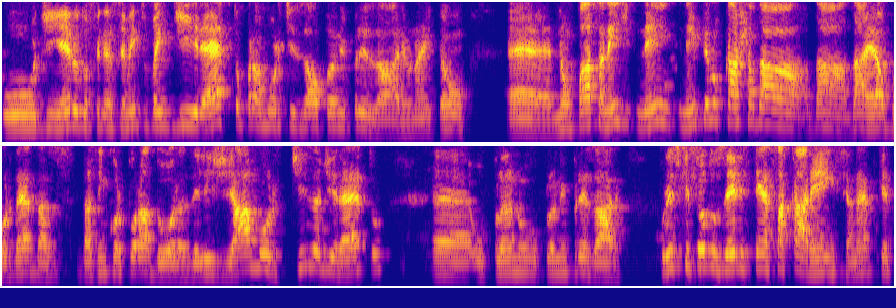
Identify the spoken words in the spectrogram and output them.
o dinheiro do financiamento vem direto para amortizar o plano empresário, né? Então, é, não passa nem, nem, nem pelo caixa da, da, da Elbor, né? Das, das incorporadoras, ele já amortiza direto é, o, plano, o plano empresário. Por isso que todos eles têm essa carência, né? Porque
